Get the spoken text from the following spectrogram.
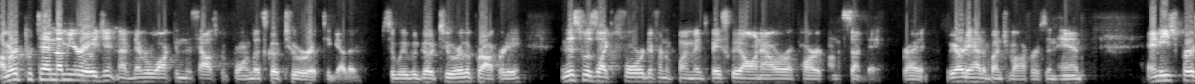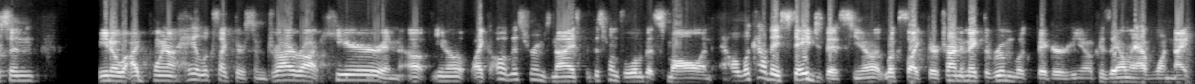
I'm going to pretend I'm your agent and I've never walked in this house before, and let's go tour it together. So we would go tour the property, and this was like four different appointments, basically all an hour apart on a Sunday. Right? We already had a bunch of offers in hand, and each person you know, I'd point out, hey, it looks like there's some dry rot here, and uh, you know, like, oh, this room's nice, but this one's a little bit small, and oh, look how they staged this. You know, it looks like they're trying to make the room look bigger, you know, because they only have one night,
